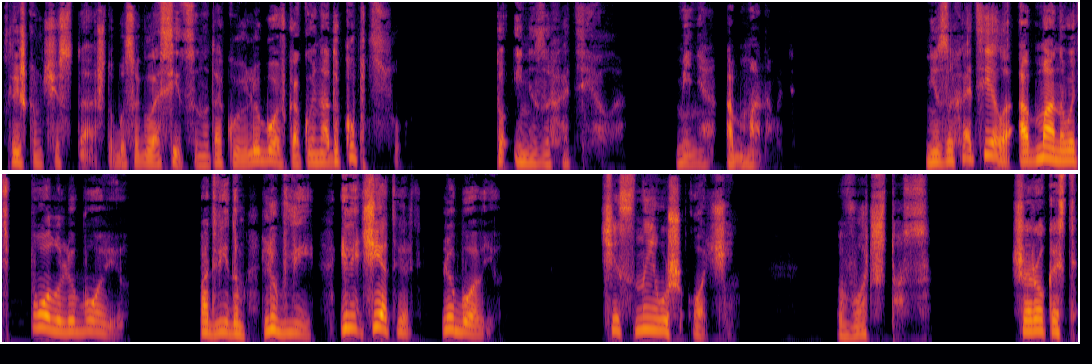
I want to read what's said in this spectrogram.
слишком чиста, чтобы согласиться на такую любовь, какой надо купцу, то и не захотела меня обманывать. Не захотела обманывать полулюбовью, под видом любви или четверть любовью. Честны уж очень. Вот что-с. Широкость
